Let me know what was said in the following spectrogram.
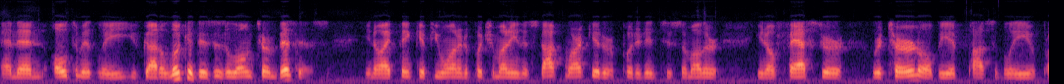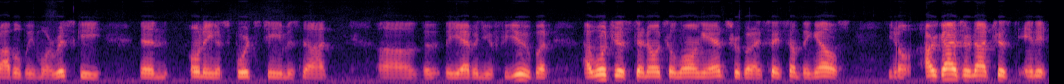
And then ultimately, you've got to look at this as a long-term business. You know, I think if you wanted to put your money in the stock market or put it into some other, you know, faster return, albeit possibly probably more risky, then owning a sports team is not uh, the, the avenue for you. But I will just, I know it's a long answer, but I say something else. You know, our guys are not just in it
